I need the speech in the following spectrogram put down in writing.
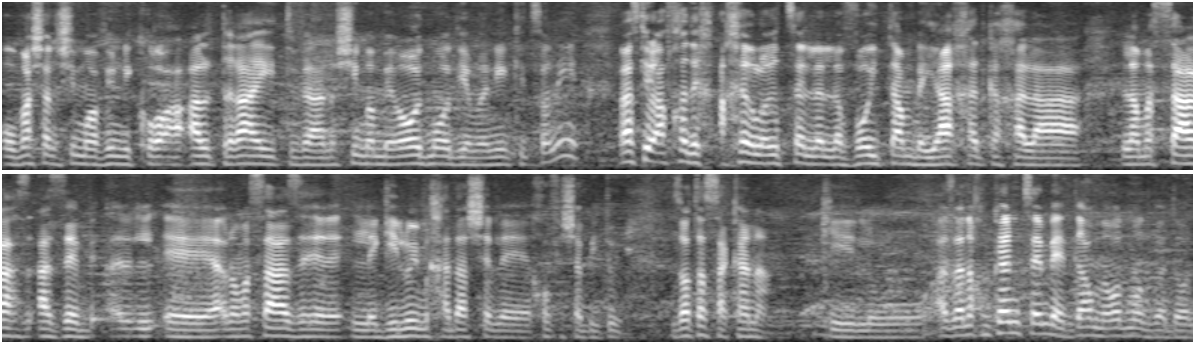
או מה שאנשים אוהבים לקרוא אלט-רייט, והאנשים המאוד מאוד ימני קיצוני, ואז כאילו אף אחד אחר לא ירצה לבוא איתם ביחד ככה למסע הזה, למסע הזה לגילוי מחדש של חופש הביטוי. זאת הסכנה, כאילו, אז אנחנו כן נמצאים באתגר מאוד מאוד גדול.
